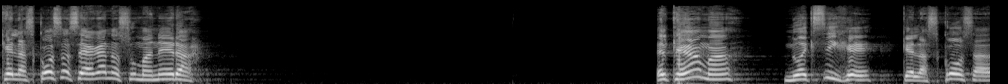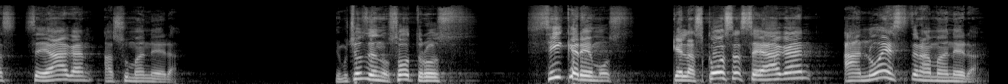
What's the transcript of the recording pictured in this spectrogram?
que las cosas se hagan a su manera. El que ama no exige que las cosas se hagan a su manera. Y muchos de nosotros sí queremos que las cosas se hagan a nuestra manera.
